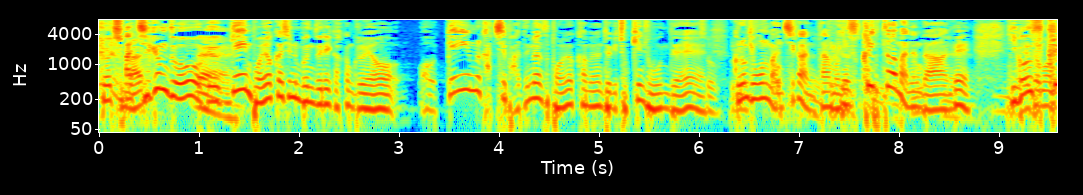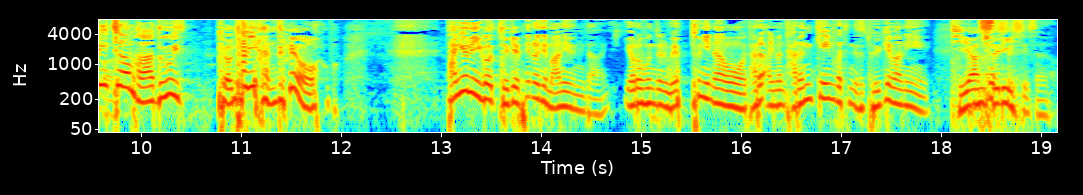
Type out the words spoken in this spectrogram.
그렇지만 아, 지금도 네. 그 게임 번역하시는 분들이 가끔 그래요. 어, 게임을 같이 받으면서 번역하면 되게 좋긴 좋은데 그런 경우는 많지가 않다. 뭐 그렇게 스크립트만 받는다. 근데 이건 스크립트만 받아도 변명이 안 돼요. 당연히 이거 되게 패러디 많이 됩니다. 여러분들 웹툰이나 뭐 다른 아니면 다른 게임 같은 데서 되게 많이 디아3. 보셨을 수 있어요.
